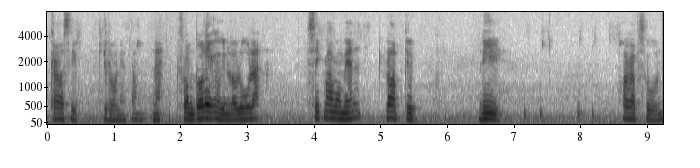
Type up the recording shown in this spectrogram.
90 กิโลนิวตันนะ ส่วนตัวเลขอื่นเรารู้ละซิกมาโมเมนต์รอบจุด D เท่ากับศูนย์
